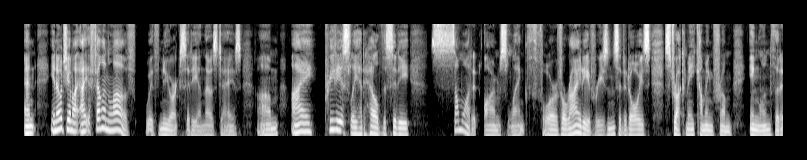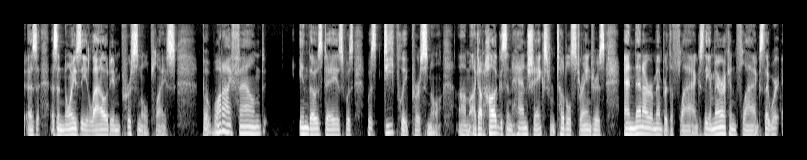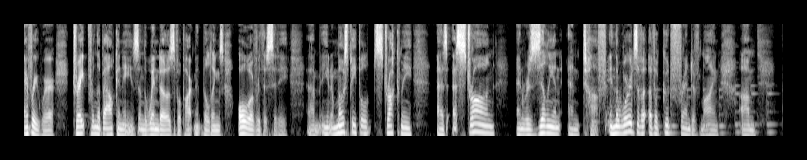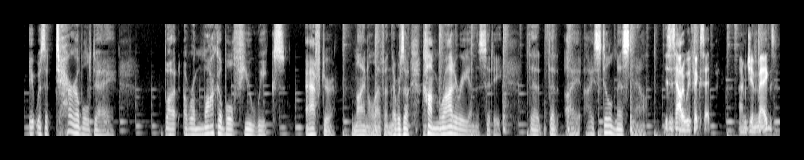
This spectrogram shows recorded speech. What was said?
And, you know, Jim, I, I fell in love with New York City in those days. Um, I previously had held the city somewhat at arm's length for a variety of reasons. It had always struck me, coming from England, that as a, as a noisy, loud, impersonal place. But what I found in those days was was deeply personal. Um, I got hugs and handshakes from total strangers, and then I remember the flags, the American flags that were everywhere, draped from the balconies and the windows of apartment buildings all over the city. Um, you know, most people struck me as as strong and resilient and tough. In the words of a, of a good friend of mine, um, it was a terrible day but a remarkable few weeks after 9 11. There was a camaraderie in the city that, that I, I still miss now. This is How Do We Fix It? I'm Jim Meigs.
